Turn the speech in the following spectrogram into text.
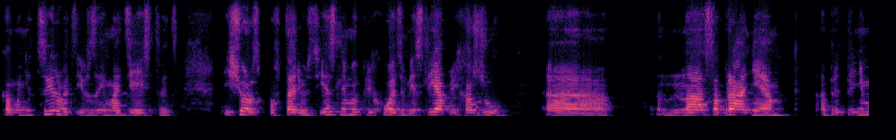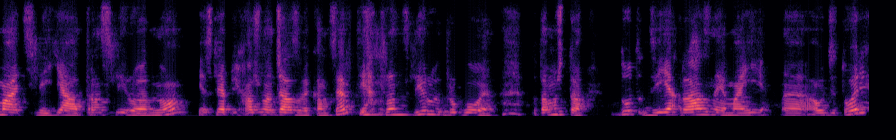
коммуницировать и взаимодействовать. Еще раз повторюсь, если мы приходим, если я прихожу э, на собрание предпринимателей, я транслирую одно, если я прихожу на джазовый концерт, я транслирую другое, потому что тут две разные мои э, аудитории,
